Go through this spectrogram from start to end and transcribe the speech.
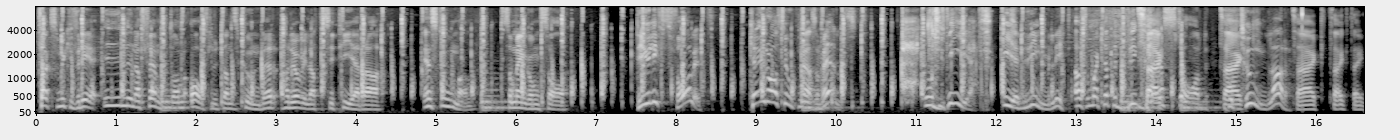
Tack så mycket för det. I mina 15 avslutande sekunder hade jag velat citera en stor man som en gång sa Det är ju livsfarligt. Kan ju rasa ihop när som helst. Och det är rimligt. Alltså man kan inte bygga Tack. en stad Tack. på tunnlar. Tack, tack, tack.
